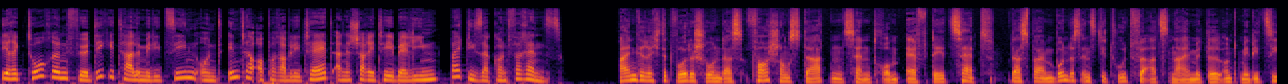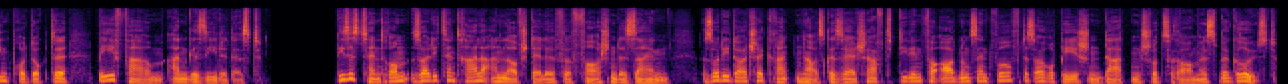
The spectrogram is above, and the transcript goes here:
Direktorin für digitale Medizin und Interoperabilität an der Charité Berlin bei dieser Konferenz. Eingerichtet wurde schon das Forschungsdatenzentrum FDZ, das beim Bundesinstitut für Arzneimittel und Medizinprodukte BfArM angesiedelt ist. Dieses Zentrum soll die zentrale Anlaufstelle für Forschende sein, so die Deutsche Krankenhausgesellschaft, die den Verordnungsentwurf des europäischen Datenschutzraumes begrüßt.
